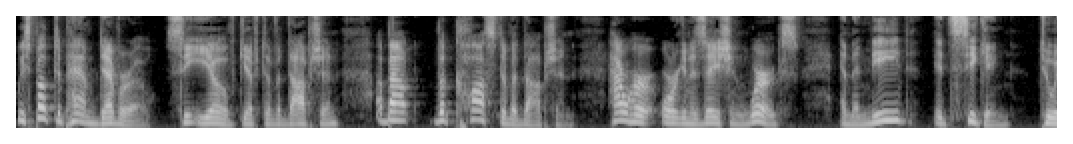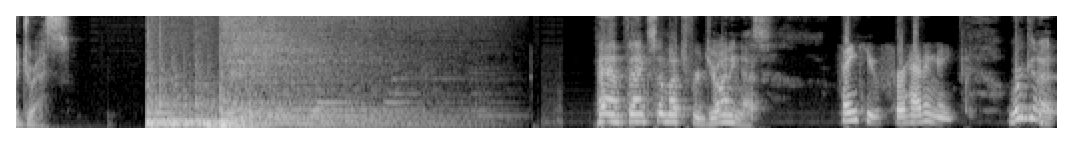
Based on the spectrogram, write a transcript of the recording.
We spoke to Pam Devereaux, CEO of Gift of Adoption, about the cost of adoption, how her organization works, and the need it's seeking to address. Pam, thanks so much for joining us. Thank you for having me. We're going to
